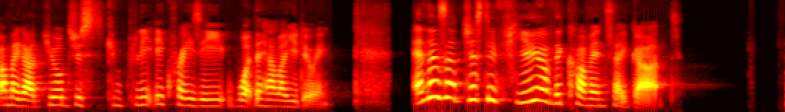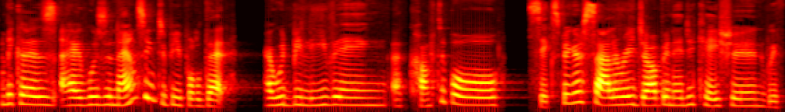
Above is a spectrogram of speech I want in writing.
Oh my god, you're just completely crazy. What the hell are you doing? And those are just a few of the comments I got. Because I was announcing to people that I would be leaving a comfortable six figure salary job in education with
